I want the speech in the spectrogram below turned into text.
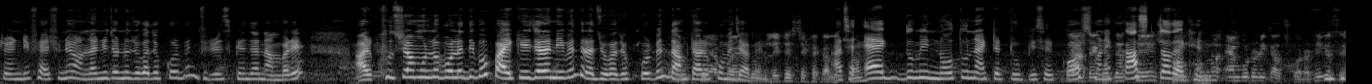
ট্রেন্ডি ফ্যাশনে। অনলাইনের জন্য যোগাযোগ করবেন ভিডিও স্ক্রিন যার নাম্বারে আর খুচরা মূল্য বলে দিব পাইকারি যারা নেবেন তারা যোগাযোগ করবেন দামটা আরও কমে যাবে। আচ্ছা একদমই নতুন একটা টু পিসের কর্স মানে কাজটা দেখেন। কাজ করা ঠিক আছে?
